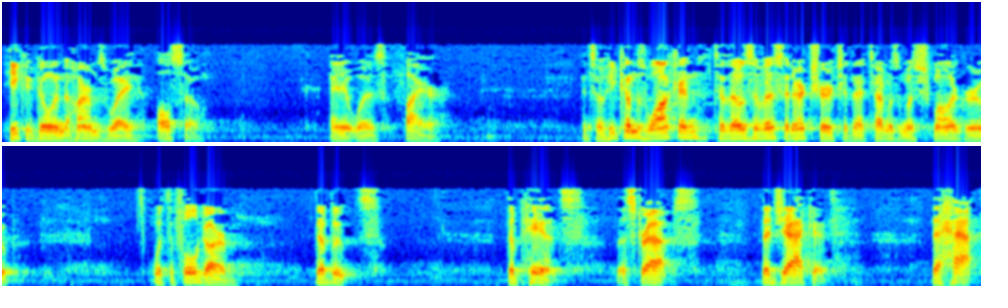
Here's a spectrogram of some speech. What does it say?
he could go into harm's way also. And it was fire. And so he comes walking to those of us in our church at that time, it was a much smaller group, with the full garb, the boots, the pants, the straps, the jacket, the hat,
